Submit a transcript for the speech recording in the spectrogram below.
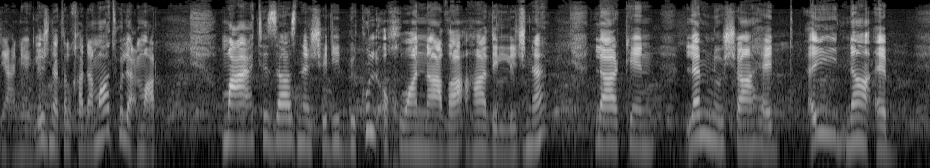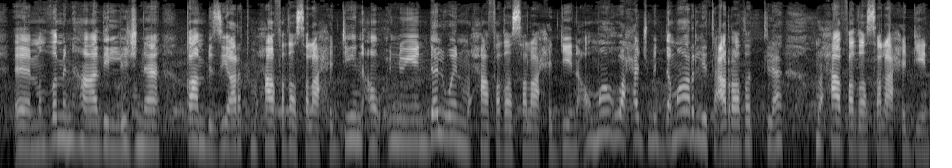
يعني لجنة الخدمات والإعمار. مع اعتزازنا الشديد بكل أخواننا أعضاء هذه اللجنة لكن لم نشاهد أي نائب آه، من ضمن هذه اللجنة قام بزيارة محافظة صلاح الدين أو أنه يندل وين محافظة صلاح الدين أو ما هو حجم الدمار اللي تعرضت له محافظة صلاح الدين.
